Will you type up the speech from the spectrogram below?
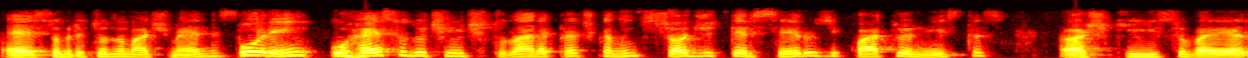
é, sobretudo no March Madness. Porém, o resto do time titular é praticamente só de terceiros e quartonistas. Eu acho que isso vai é,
